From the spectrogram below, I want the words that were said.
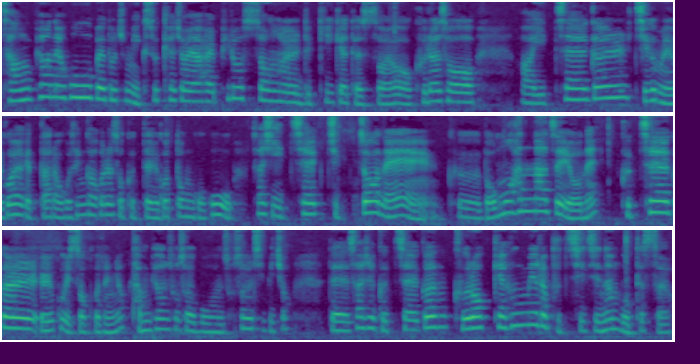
장편의 호흡에도 좀 익숙해져야 할 필요성을 느끼게 됐어요. 그래서 아, 이 책을 지금 읽어야겠다라고 생각을 해서 그때 읽었던 거고, 사실 이 책 직전에 그 너무 한낮의 연애? 그 책을 읽고 있었거든요. 단편소설 모은 소설집이죠. 네, 사실 그 책은 그렇게 흥미를 붙이지는 못했어요.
